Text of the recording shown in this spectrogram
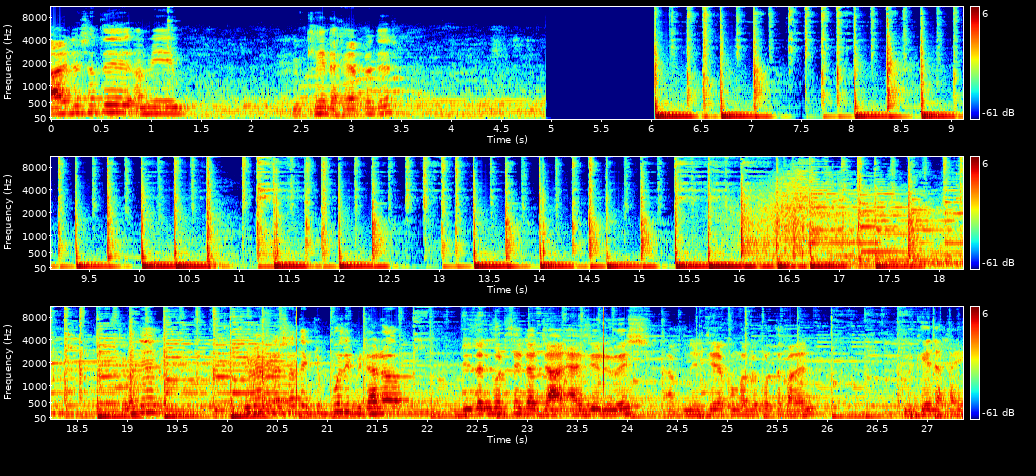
আর এটার সাথে আমি খেয়ে দেখাই আপনাদের। এখানে সিমের পিঠার সাথে একটু পুলি পিঠারও ডিজাইন করছে, এটা যা অ্যাজ ইউ উইশ আপনি যেরকমভাবে করতে পারেন। খেয়ে দেখাই।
